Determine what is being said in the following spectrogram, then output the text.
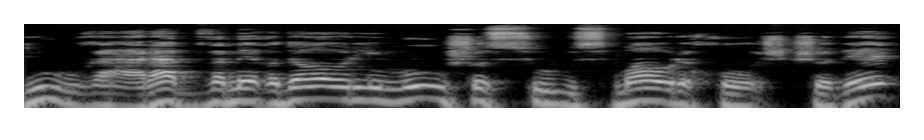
دوغ عرب و مقداری موش و سوسمار خشک شده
